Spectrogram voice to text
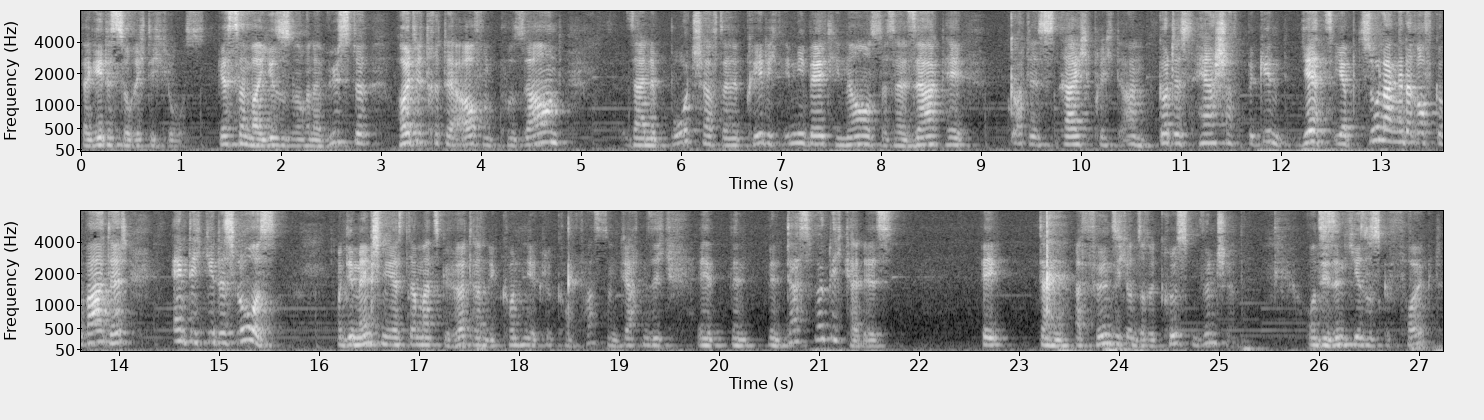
da geht es so richtig los. Gestern war Jesus noch in der Wüste, heute tritt er auf und posaunt seine Botschaft, seine Predigt in die Welt hinaus, dass er sagt, hey, Gottes Reich bricht an, Gottes Herrschaft beginnt. Jetzt, ihr habt so lange darauf gewartet, endlich geht es los. Und die Menschen, die das damals gehört haben, die konnten ihr Glück kaum fassen und dachten sich, ey, wenn, wenn das Wirklichkeit ist, ey, dann erfüllen sich unsere größten Wünsche. Und sie sind Jesus gefolgt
